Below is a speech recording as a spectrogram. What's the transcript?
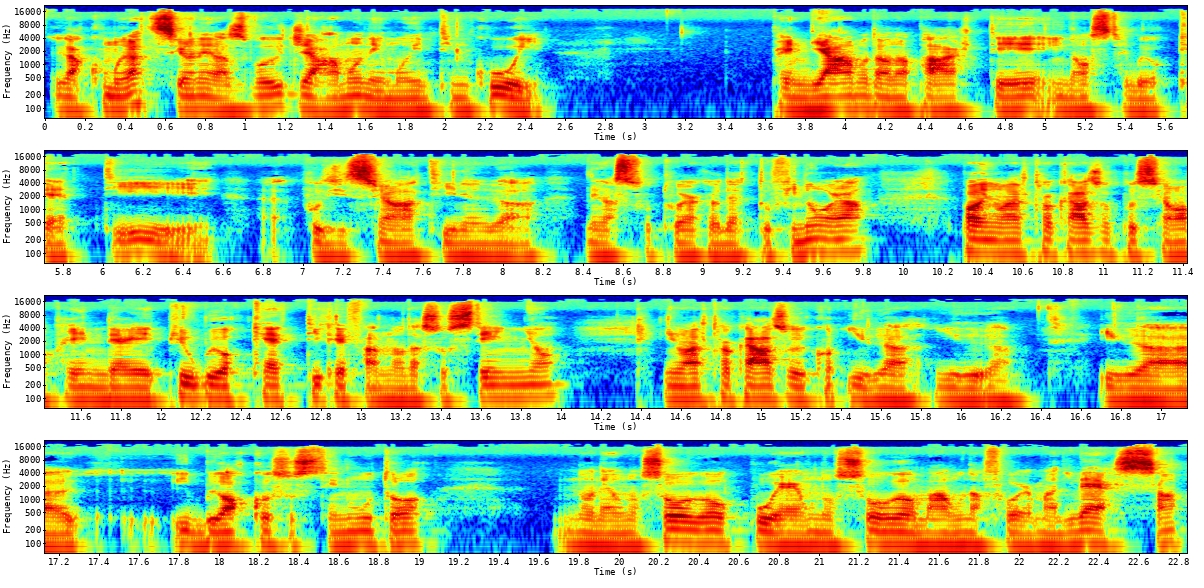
l'accumulazione la svolgiamo nei momenti in cui prendiamo da una parte i nostri blocchetti eh, posizionati nella, nella struttura che ho detto finora, poi in un altro caso possiamo prendere più blocchetti che fanno da sostegno, in un altro caso il, il, il, il, blocco sostenuto non è uno solo, oppure è uno solo ma ha una forma diversa.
